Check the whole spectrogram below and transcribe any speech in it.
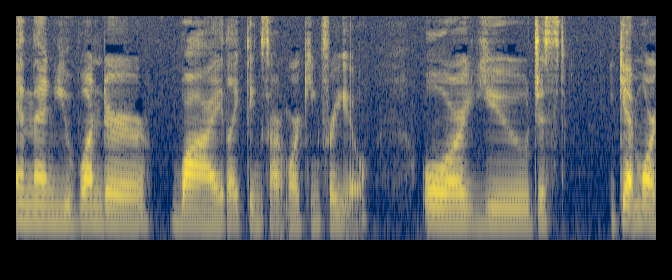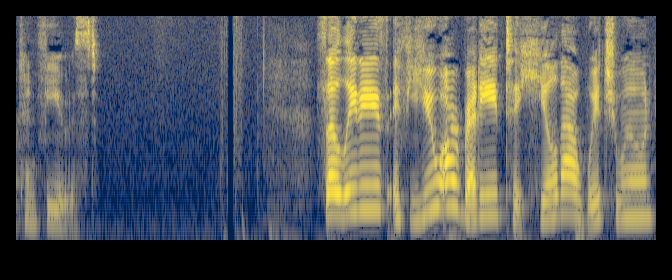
and then you wonder why like things aren't working for you or you just get more confused. So, ladies, if you are ready to heal that witch wound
